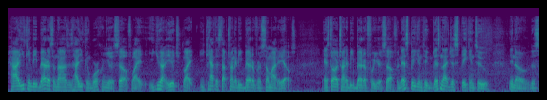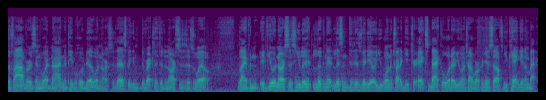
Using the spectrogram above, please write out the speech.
how you can be better sometimes is how you can work on yourself. Like you you like you have to stop trying to be better for somebody else and start trying to be better for yourself. And that's speaking to that's not just speaking to you know the survivors and whatnot and the people who are dealing with narcissists. That's speaking directly to the narcissists as well. Like if you're a narcissist and you're looking at listening to this video, you want to try to get your ex back or whatever, you want to try to work on yourself, you can't get them back.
